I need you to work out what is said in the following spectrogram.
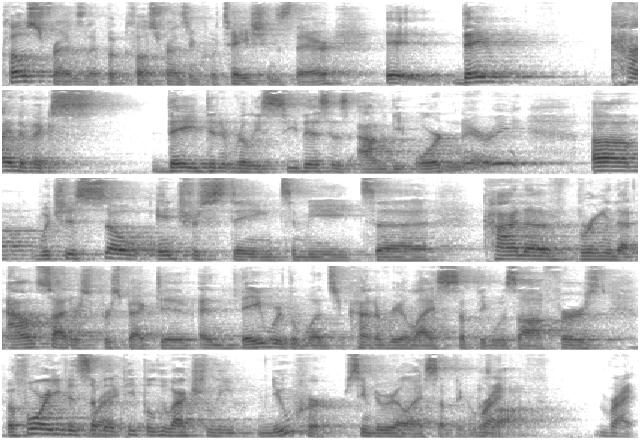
close friends, and I put close friends in quotations there, it, they kind of ex- they didn't really see this as out of the ordinary, um, which is so interesting to me to kind of bringing that outsider's perspective, and they were the ones who kind of realized something was off first, before even some of the people who actually knew her seemed to realize something was Right. off. Right.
